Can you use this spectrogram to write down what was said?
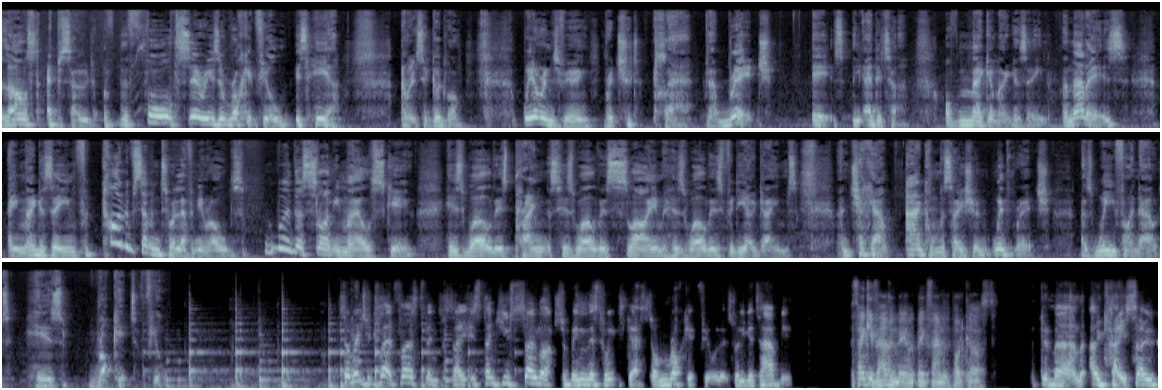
last episode of the fourth series of Rocket Fuel is here, and it's a good one. We are interviewing Richard Clare. Now, Rich is the editor of Mega Magazine, and that is a magazine for kind of 7 to 11 year olds with a slightly male skew. His world is pranks, his world is slime, his world is video games. And check out our conversation with Rich as we find out his rocket fuel. So, Richard Clare, first thing to say is thank you so much for being this week's guest on Rocket Fuel. It's really good to have you. Thank you for having me. I'm a big fan of the podcast. Good man. Okay, so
